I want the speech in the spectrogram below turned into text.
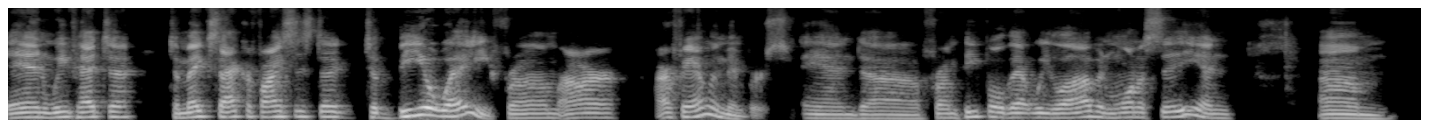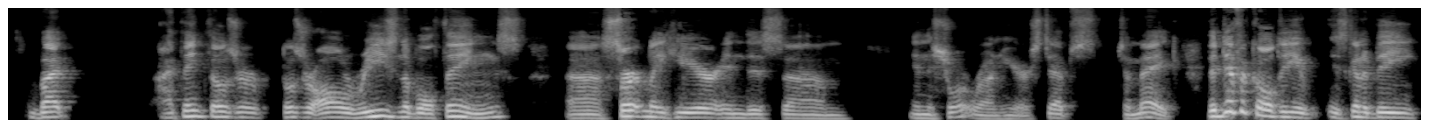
and we've had to to make sacrifices to to be away from our our family members and uh, from people that we love and want to see. And um, but I think those are those are all reasonable things. Uh, certainly here in this um, in the short run here, steps to make. The difficulty is going to be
